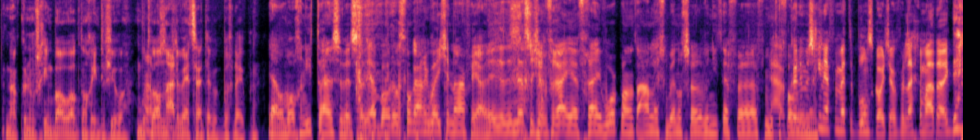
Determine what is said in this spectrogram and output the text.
Nou, kunnen we misschien Bo ook nog interviewen. Moet wel na de wedstrijd, heb ik begrepen. Ja, we mogen niet tijdens de wedstrijd. Ja, Bo, dat vond ik eigenlijk een beetje naar van jou. Net als je een vrije, vrije worp aan het aanleggen bent of zo, dat we niet even, even ja, We kunnen misschien even met de bondscoach overleggen, maar uh, ik denk...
